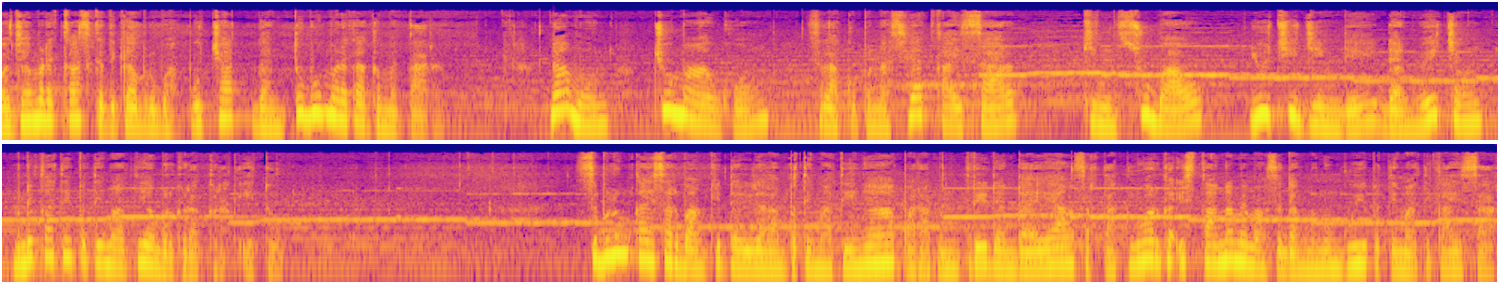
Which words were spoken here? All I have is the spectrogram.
Wajah mereka seketika berubah pucat dan tubuh mereka gemetar. Namun, Chu Magong selaku penasihat kaisar Qin Subao, Yu Chi Jingde, dan Wei Cheng mendekati peti mati yang bergerak-gerak itu. Sebelum kaisar bangkit dari dalam peti matinya, para menteri dan dayang serta keluarga istana memang sedang menunggui peti mati kaisar.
